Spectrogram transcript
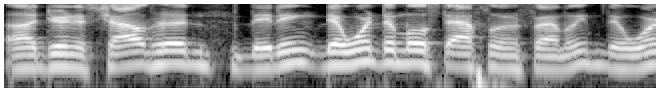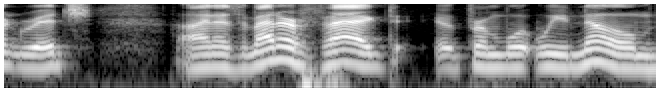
Uh, during his childhood, they didn't. They weren't the most affluent family. They weren't rich, uh, and as a matter of fact, from what we know,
